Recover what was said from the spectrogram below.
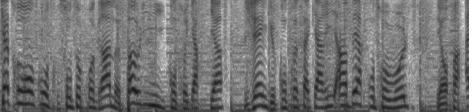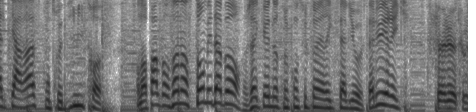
Quatre rencontres sont au programme Paolini contre Garcia, Zheng contre Sakari, Humbert contre Wolf et enfin Alcaraz contre Dimitrov. On en parle dans un instant, mais d'abord, j'accueille notre consultant Eric Salio. Salut Eric. Salut à tous.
